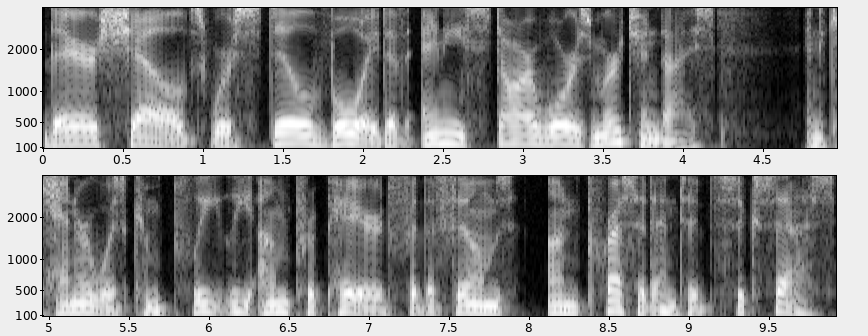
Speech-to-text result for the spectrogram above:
Their shelves were still void of any Star Wars merchandise, and Kenner was completely unprepared for the film's unprecedented success.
